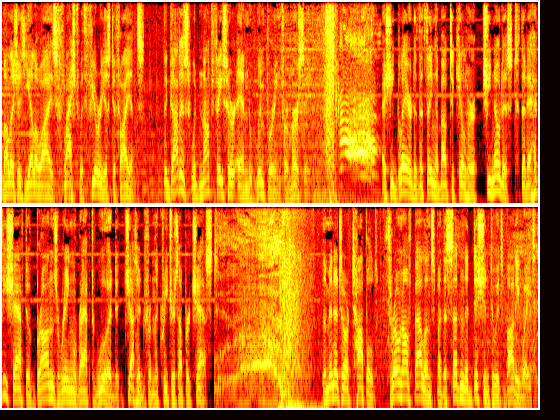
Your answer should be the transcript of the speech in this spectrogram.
Malish's yellow eyes flashed with furious defiance. The goddess would not face her end whimpering for mercy. As she glared at the thing about to kill her, she noticed that a heavy shaft of bronze ring-wrapped wood jutted from the creature's upper chest. The Minotaur toppled, thrown off balance by the sudden addition to its body weight,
